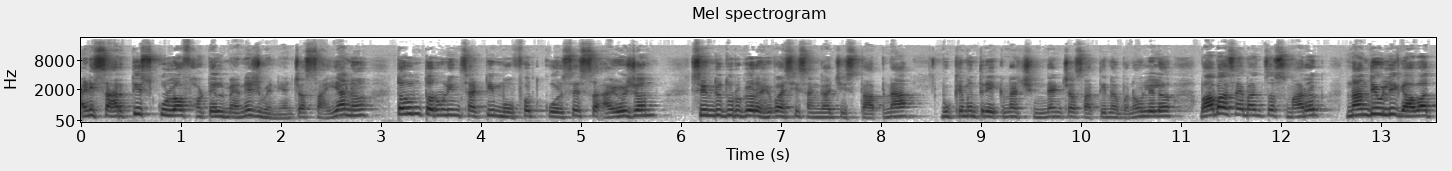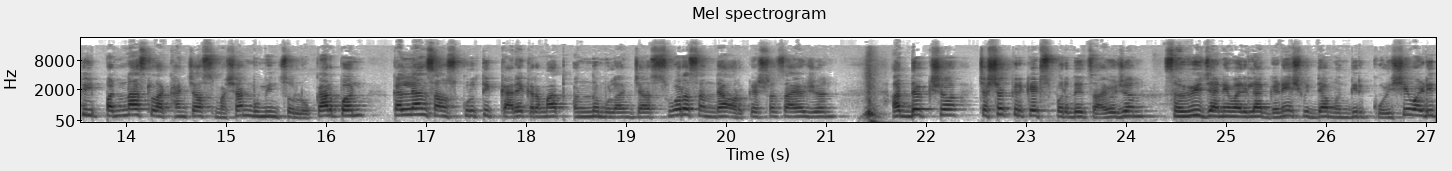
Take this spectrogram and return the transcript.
आणि Sarathi school of hotel management यांच्या साह्यानं तरुण तरुणींसाठी मोफत कोर्सेसचं आयोजन सिंधुदुर्ग रहिवासी संघाची स्थापना मुख्यमंत्री एकनाथ शिंद्यांच्या साथीनं बनवलेलं बाबासाहेबांचं स्मारक नांदिवली गावातील पन्नास लाखांच्या स्मशानभूमींचं लोकार्पण कल्याण सांस्कृतिक कार्यक्रमात अंध मुलांच्या स्वरसंध्या ऑर्केस्ट्राचं आयोजन अध्यक्ष चषक क्रिकेट स्पर्धेचं आयोजन. सव्वीस जानेवारीला गणेश विद्या मंदिर कोळशेवाडीत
